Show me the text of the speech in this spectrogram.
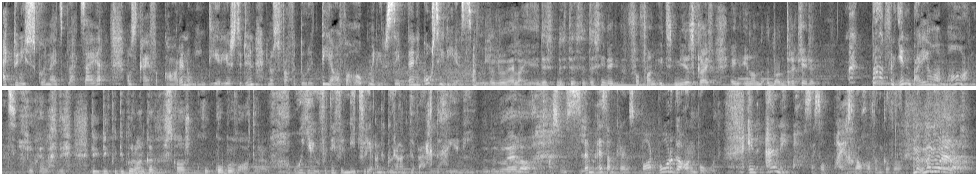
Ek doen die skoonheidsbladsye. Ons kry vir Karen om die interieurs te doen en ons vra vir Dorothea vir hulp met die resepte en die kosidees. Lu- Luella, dis dis dis dis nie net van, van iets neerskryf en en dan dan druk jy dit. Maar ek praat van een bylaa 'n maand. Luella, die die die, die koerant kan skaars ko- kop bo water hou. O, jy hoef dit nie verniet vir die ander koerante weg te gee nie. Lu- Luella, As ons slim is, dan kry ons 'n paar borge aan boord. En Annie, ag, oh, sy sal baie graag 'n winkel wil. Lu- Lu- Luella.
